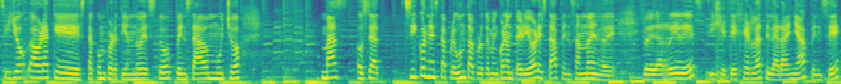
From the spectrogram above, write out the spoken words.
Sí, yo ahora que está compartiendo esto, pensaba mucho más, o sea, sí con esta pregunta, pero también con la anterior, estaba pensando en lo de, lo de las redes. Dije, tejer la telaraña, pensé,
